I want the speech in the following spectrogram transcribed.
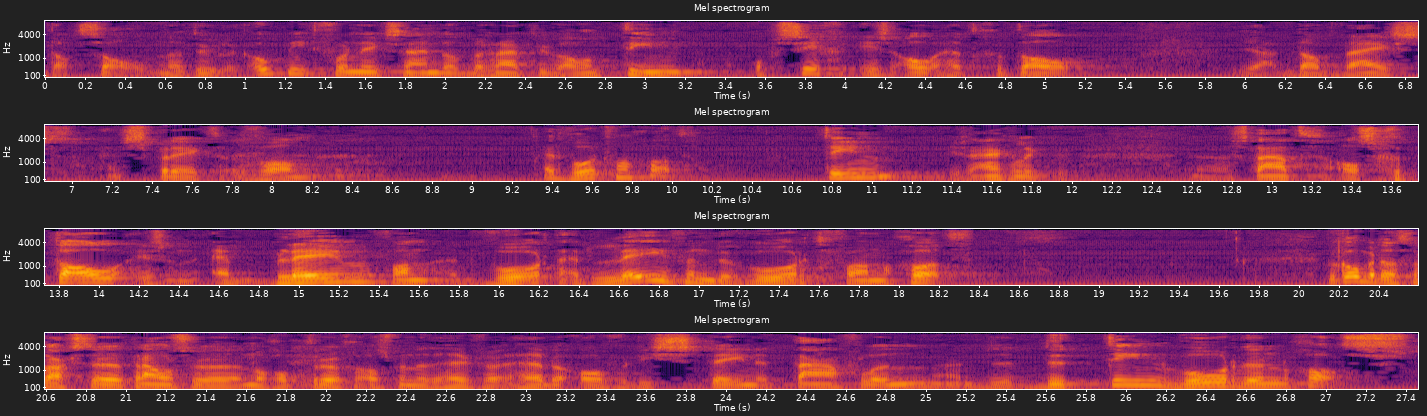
dat zal natuurlijk ook niet voor niks zijn, dat begrijpt u wel. Want 10 op zich is al het getal ja, dat wijst en spreekt van het woord van God. 10 is eigenlijk, uh, staat als getal, is een embleem van het woord, het levende woord van God. We komen daar straks uh, trouwens uh, nog op terug als we het even hebben over die stenen tafelen. De, de tien woorden Gods.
